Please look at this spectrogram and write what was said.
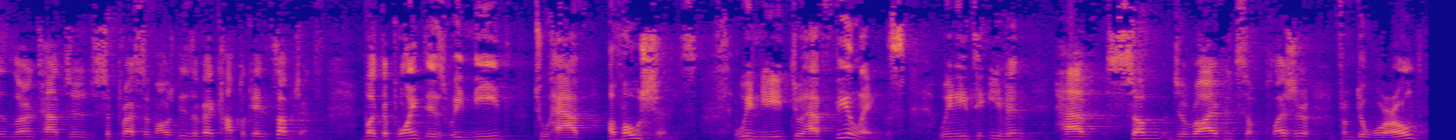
learned how to suppress emotions. These are very complicated subjects. But the point is we need to have emotions. We need to have feelings. We need to even have some deriving some pleasure from the world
